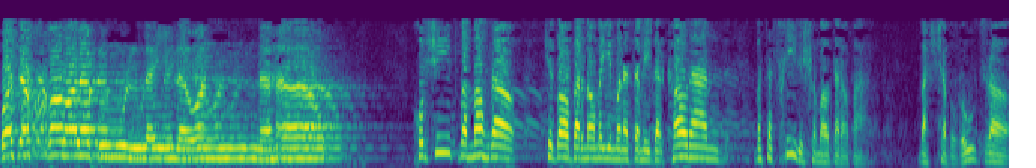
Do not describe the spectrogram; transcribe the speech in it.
وسخر لكم الليل والنهار خورشید و ماه را که با برنامه منظمی در کارند به تسخیر شما درآورد و شب و روز را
